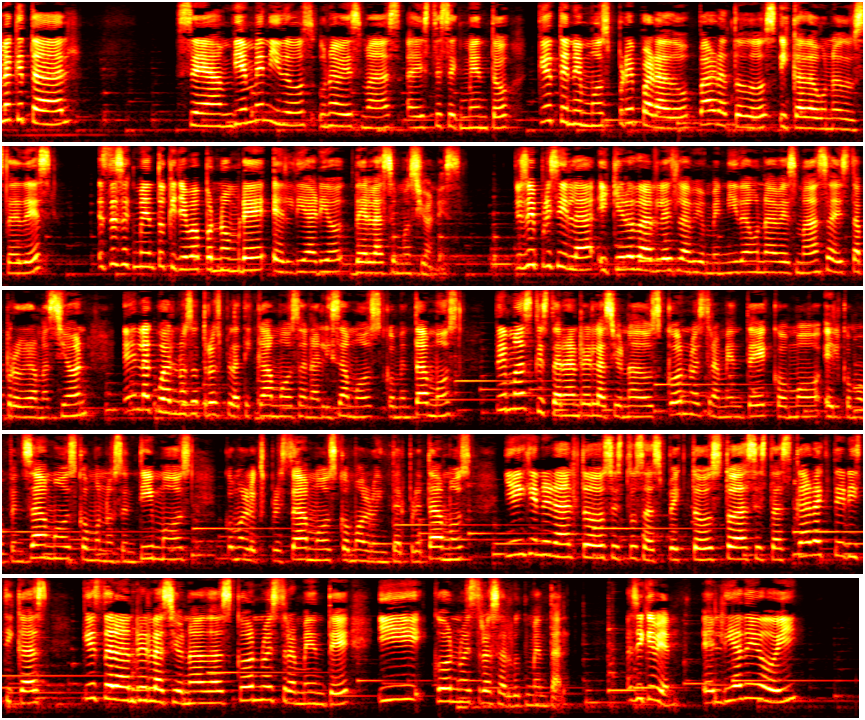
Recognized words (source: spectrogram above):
Hola, ¿qué tal? Sean bienvenidos una vez más a este segmento que tenemos preparado para todos y cada uno de ustedes. Este segmento que lleva por nombre El Diario de las Emociones. Yo soy Priscila y quiero darles la bienvenida una vez más a esta programación en la cual nosotros platicamos, analizamos, comentamos temas que estarán relacionados con nuestra mente, como el cómo pensamos, cómo nos sentimos, cómo lo expresamos, cómo lo interpretamos y en general todos estos aspectos, todas estas características que estarán relacionadas con nuestra mente y con nuestra salud mental. Así que bien, el día de hoy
